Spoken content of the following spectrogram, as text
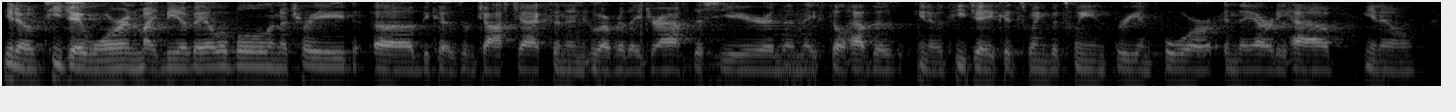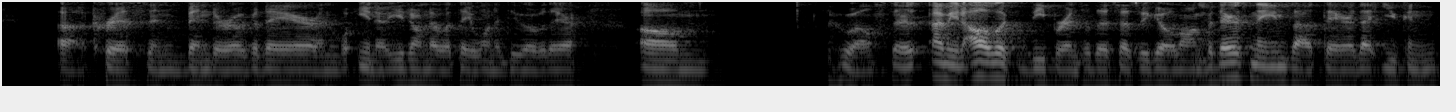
you know, TJ Warren might be available in a trade uh, because of Josh Jackson and whoever they draft this year. And then they still have those, you know, TJ could swing between three and four, and they already have, you know, uh, Chriss and Bender over there. And, you know, you don't know what they want to do over there. Um, who else there i mean i'll look deeper into this as we go along but there's names out there that you can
